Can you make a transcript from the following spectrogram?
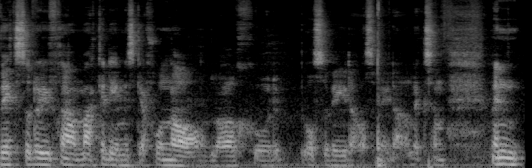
växer det ju fram akademiska journaler och, och så vidare. Och så vidare liksom. Men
